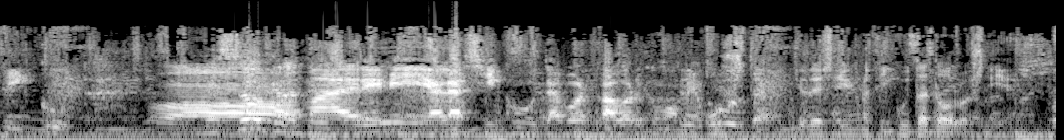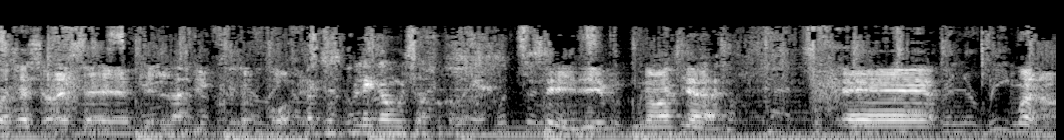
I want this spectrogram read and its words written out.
cicuta. Oh, Sócrates. madre mía, la cicuta, por favor, como me gusta. Yo desayuno cicuta todos los días. Pues eso, es eh, la cicuta. joder. Esto explica muchas cosas. Sí, sí, demasiadas. Eh, bueno,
